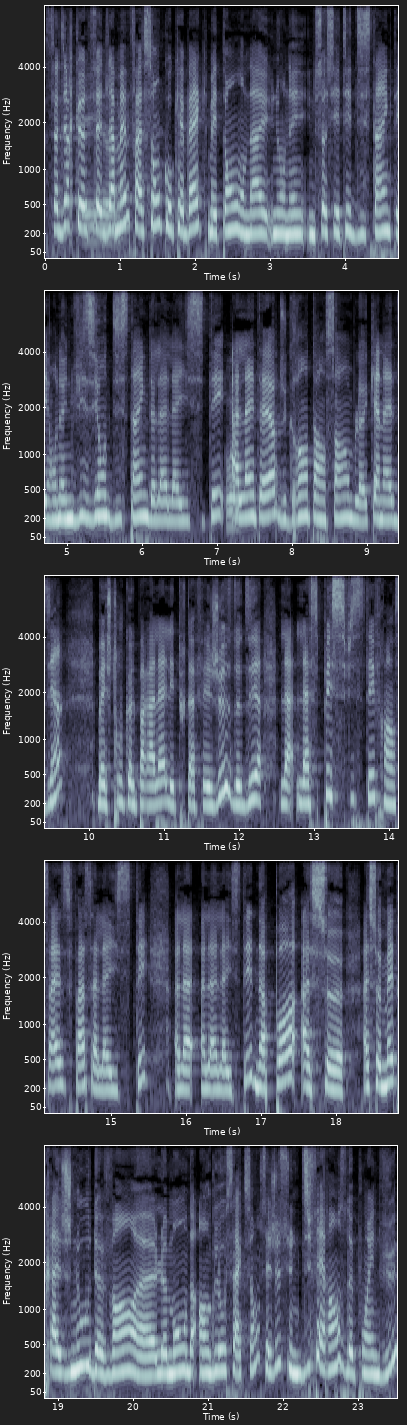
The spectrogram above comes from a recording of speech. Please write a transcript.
C'est-à-dire que c'est de la euh, même façon qu'au Québec, mettons, on a une, on a une société distincte et on a une vision distincte de la laïcité à l'intérieur du grand ensemble canadien. Ben, je trouve que le parallèle est tout à fait juste de dire la, la spécificité française face à laïcité, à la, à la laïcité n'a pas à se, à se mettre à genoux devant euh, le monde anglo-saxon. C'est juste une différence de point de vue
